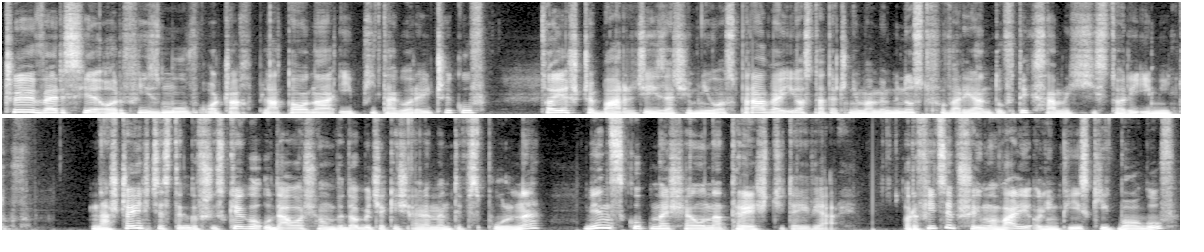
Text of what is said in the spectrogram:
czy wersje orfizmu w oczach Platona i Pitagorejczyków, co jeszcze bardziej zaciemniło sprawę i ostatecznie mamy mnóstwo wariantów tych samych historii i mitów. Na szczęście z tego wszystkiego udało się wydobyć jakieś elementy wspólne, więc skupmy się na treści tej wiary. Orficy przyjmowali olimpijskich bogów,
